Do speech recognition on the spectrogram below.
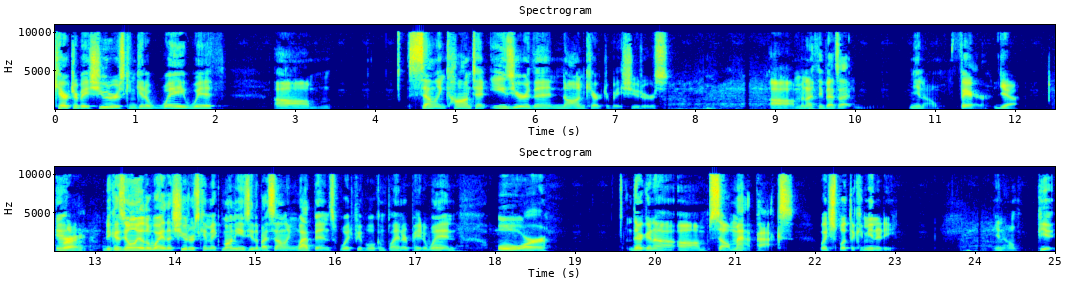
character based shooters can get away with um, selling content easier than non character based shooters. Um, and I think that's uh, you know fair. Yeah. Yeah. Right. Because the only other way that shooters can make money is either by selling weapons, which people will complain are pay to win, or they're gonna um, sell map packs, which split the community. You know, P-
